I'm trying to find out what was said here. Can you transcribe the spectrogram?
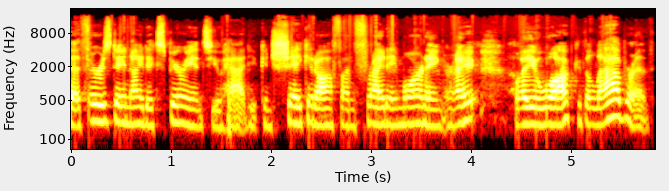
That Thursday night experience you had, you can shake it off on Friday morning, right? While you walk the labyrinth.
